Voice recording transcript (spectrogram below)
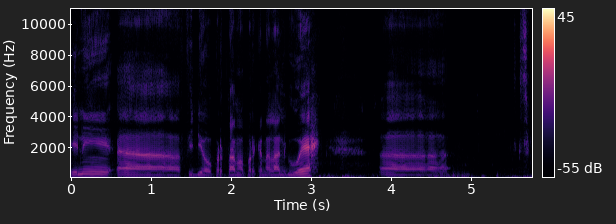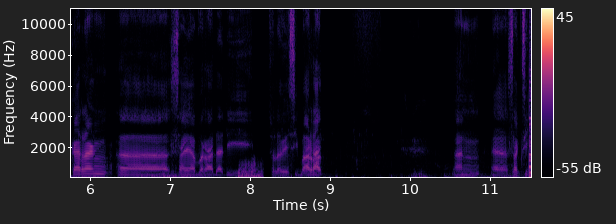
Ini eh, video pertama perkenalan gue. Eh, sekarang eh, saya berada di Sulawesi Barat dan eh, saksikan.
